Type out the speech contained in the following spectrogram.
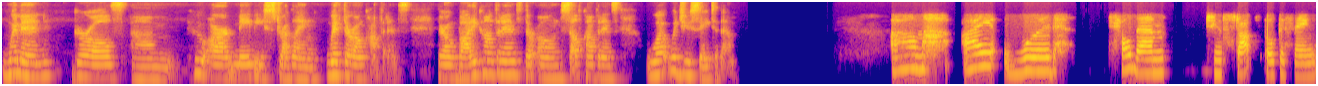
women, girls um, who are maybe struggling with their own confidence, their own body confidence, their own self confidence, what would you say to them? Um, I would tell them to stop focusing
